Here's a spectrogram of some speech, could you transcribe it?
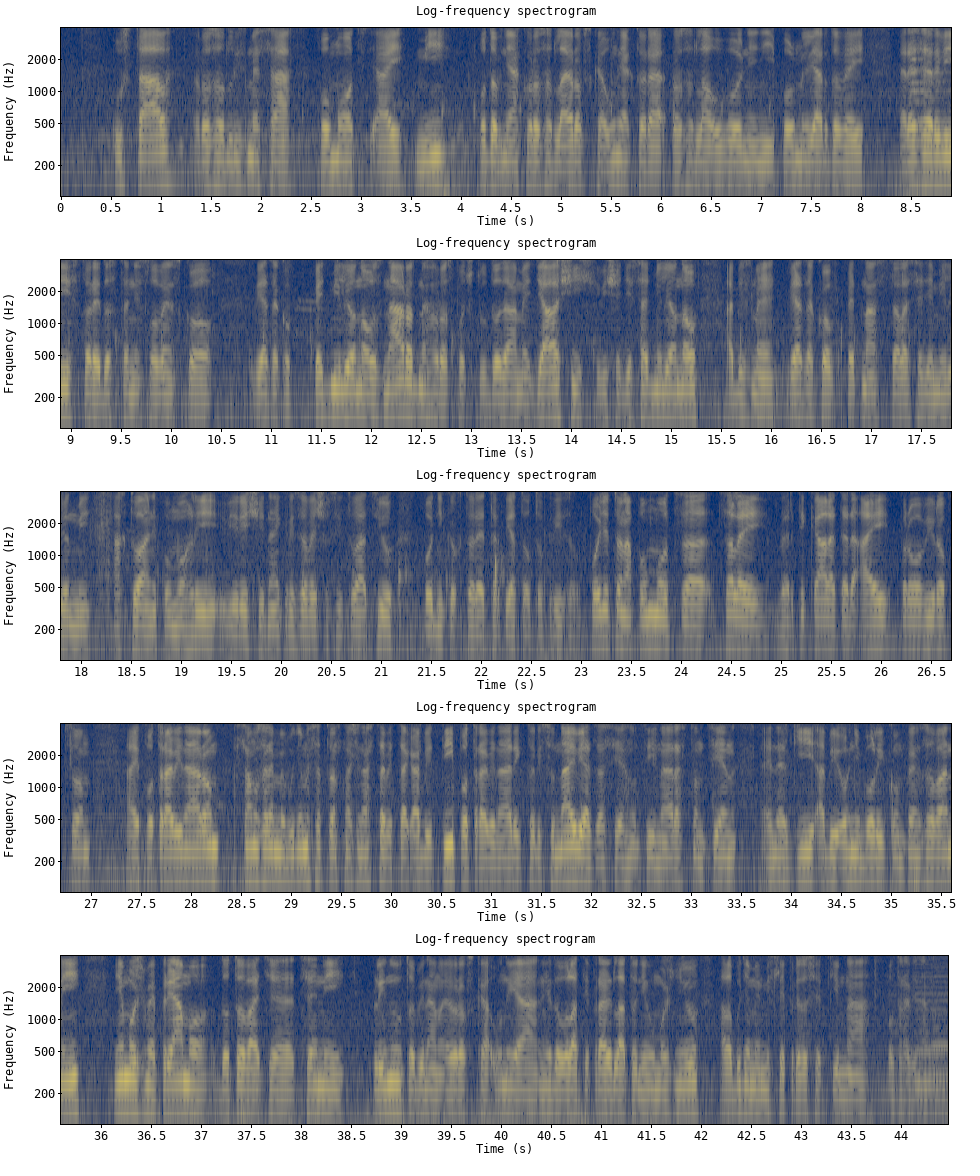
ustál. Rozhodli sme sa pomôcť aj my, podobne ako rozhodla Európska únia, ktorá rozhodla o uvoľnení polmiliardovej rezervy, z ktorej dostane Slovensko viac ako 5 miliónov z národného rozpočtu dodáme ďalších vyše 10 miliónov, aby sme viac ako 15,7 miliónmi aktuálne pomohli vyriešiť najkrizovejšiu situáciu v podnikoch, ktoré trpia touto krízou. Pôjde to na pomoc celej vertikále, teda aj prvovýrobcom, aj potravinárom. A samozrejme budeme sa to snažiť nastaviť tak, aby tí potravinári, ktorí sú najviac zasiahnutí nárastom cien energií, aby oni boli kompenzovaní. Nemôžeme priamo dotovať eh, ceny plynu, to by nám Európska únia nedovolila, tie pravidlá to neumožňujú, ale budeme myslieť predovšetkým na potravinárov.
